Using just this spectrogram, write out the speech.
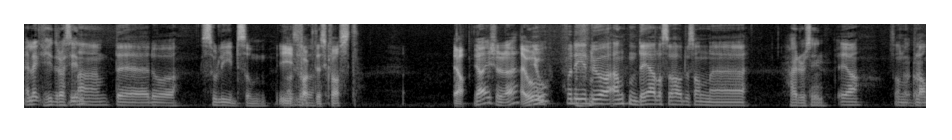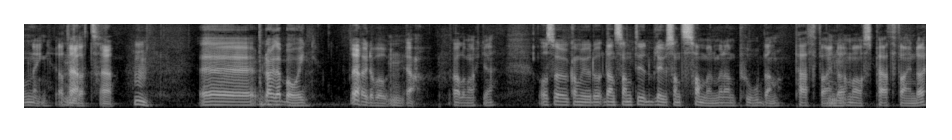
Eller Hydrasin. Nei, det er da solid som i altså- faktisk fast. Ja, ikke det? Jo. fordi du har enten det, eller så har du sånn uh, Hydrosin. Ja, sånn blanding, rett og Ja, ja. hmm. Uh, Lagd av Boeing. Ja. Høyde Boeing, Mm. Ja, Alle merker. Og så kan vi jo da, Den sendte, ble jo sendt sammen med den proben, Pathfinder, Mm. Mars Pathfinder.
